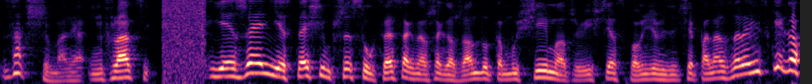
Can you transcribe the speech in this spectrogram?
zatrzymania inflacji. Jeżeli jesteśmy przy sukcesach naszego rządu, to musimy oczywiście wspomnieć o wizycie pana Zeleńskiego,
